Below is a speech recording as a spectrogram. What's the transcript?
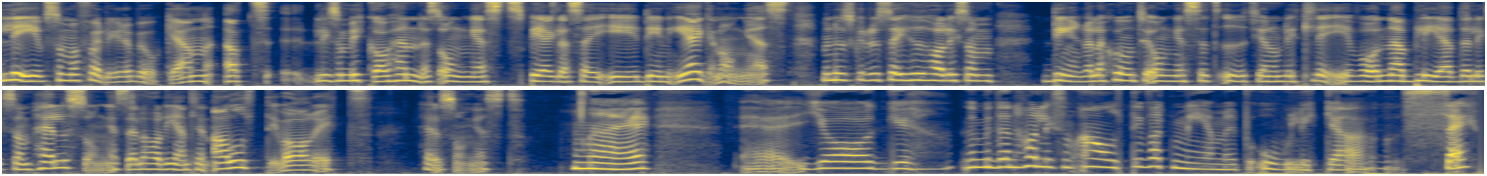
Liv som man följer i boken, att liksom mycket av hennes ångest speglar sig i din egen ångest. Men hur skulle du säga, hur har liksom din relation till ångest sett ut genom ditt liv och när blev det liksom hälsoångest eller har det egentligen alltid varit hälsoångest? Nej, jag, nej men den har liksom alltid varit med mig på olika sätt.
